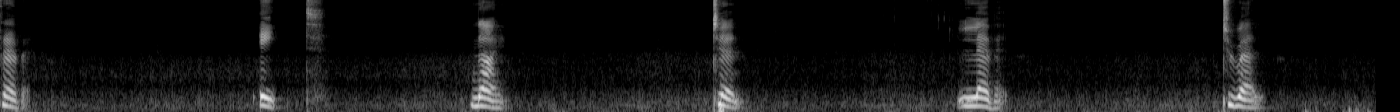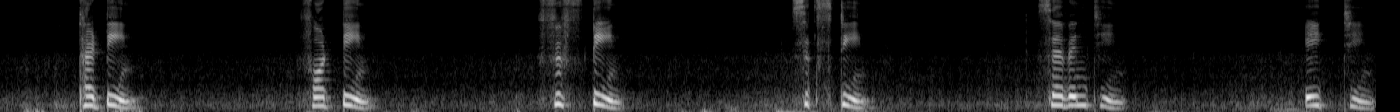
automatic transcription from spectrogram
seven eight nine ten eleven twelve thirteen, fourteen, fifteen, sixteen, seventeen, eighteen,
